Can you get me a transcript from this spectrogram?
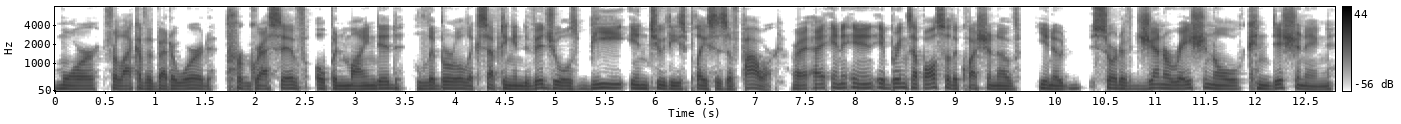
more, for lack of a better word, progressive, open minded, liberal, accepting individuals be into these places of power, right? And, and it brings up also the question of, you know, sort of generational conditioning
